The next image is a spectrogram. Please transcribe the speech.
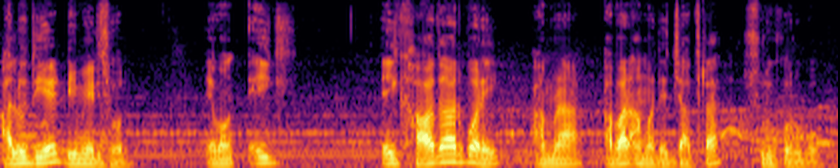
আলু দিয়ে ডিমের ঝোল এবং এই এই খাওয়া দাওয়ার পরেই আমরা আবার আমাদের যাত্রা শুরু করব।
